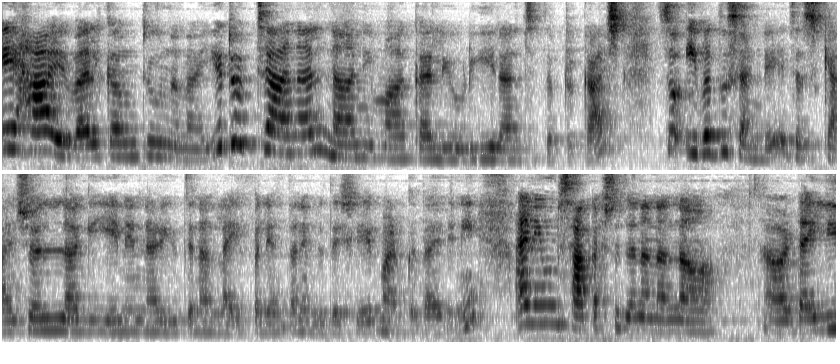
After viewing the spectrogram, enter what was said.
ಏ ಹಾಯ್ ವೆಲ್ಕಮ್ ಟು ನನ್ನ ಯೂಟ್ಯೂಬ್ ಚಾನಲ್ ನಾನು ನಿಮ್ಮ ಕಲಿ ಹುಡುಗಿ ರಂಜಿತ ಪ್ರಕಾಶ್. ಸೊ ಇವತ್ತು ಸಂಡೇ ಜಸ್ಟ್ ಕ್ಯಾಶುವಲ್ ಆಗಿ ಏನೇನು ನಡೆಯುತ್ತೆ ನನ್ನ ಲೈಫಲ್ಲಿ ಅಂತ ನಿಮ್ಮ ಜೊತೆ ಶೇರ್ ಮಾಡ್ಕೊತಾ ಇದ್ದೀನಿ. ಆ್ಯಂಡ್ ನೀವು ಸಾಕಷ್ಟು ಜನ ನನ್ನ ಡೈಲಿ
